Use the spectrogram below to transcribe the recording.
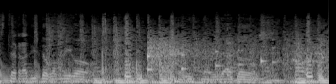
Este ratito conmigo. Feliz Navidad a todos.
